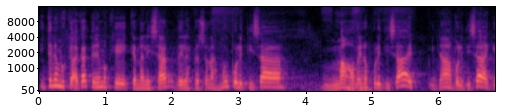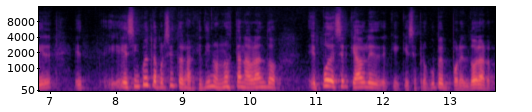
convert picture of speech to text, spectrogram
Y tenemos que, acá tenemos que, analizar de las personas muy politizadas, más o menos politizadas y, nada politizadas, que eh, el 50% de los argentinos no están hablando, eh, puede ser que hable, que, que, se preocupen por el dólar,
